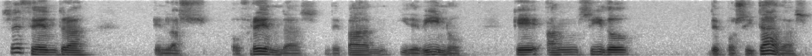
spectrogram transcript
se centra en las ofrendas de pan y de vino que han sido depositadas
